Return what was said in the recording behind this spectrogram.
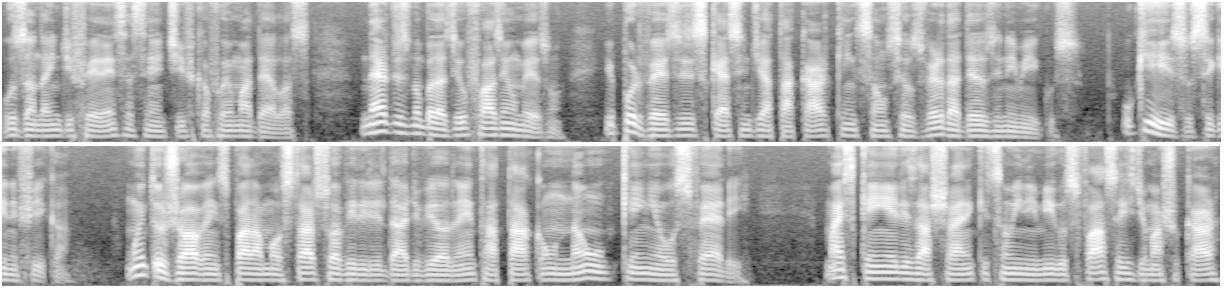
usando a indiferença científica foi uma delas. Nerds no Brasil fazem o mesmo, e por vezes esquecem de atacar quem são seus verdadeiros inimigos. O que isso significa? Muitos jovens, para mostrar sua virilidade violenta, atacam não quem os fere, mas quem eles acharem que são inimigos fáceis de machucar,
